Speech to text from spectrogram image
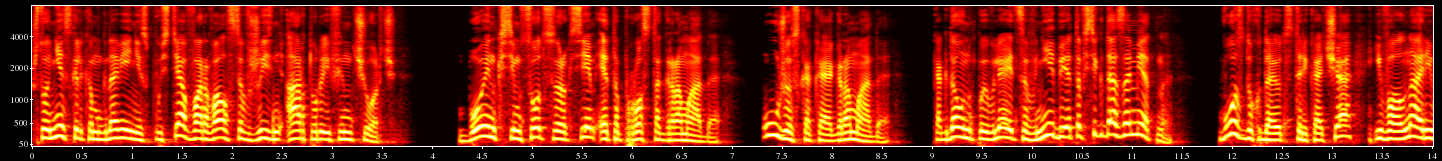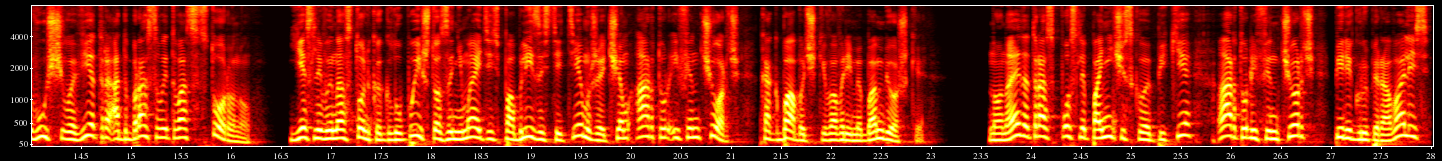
что несколько мгновений спустя ворвался в жизнь Артура и Финчорч. Боинг 747 — это просто громада. Ужас какая громада. Когда он появляется в небе, это всегда заметно. Воздух дает стрекача, и волна ревущего ветра отбрасывает вас в сторону — если вы настолько глупы, что занимаетесь поблизости тем же, чем Артур и Финчорч, как бабочки во время бомбежки. Но на этот раз после панического пике Артур и Финчорч перегруппировались,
